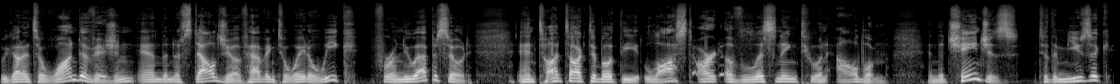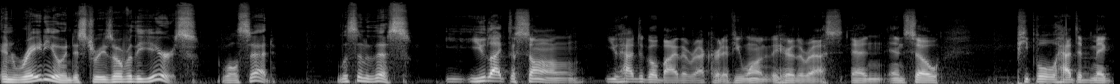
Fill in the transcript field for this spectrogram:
We got into WandaVision and the nostalgia of having to wait a week for a new episode. And Todd talked about the lost art of listening to an album and the changes to the music and radio industries over the years. Well said. Listen to this. You like the song, you had to go buy the record if you wanted to hear the rest. And and so people had to make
